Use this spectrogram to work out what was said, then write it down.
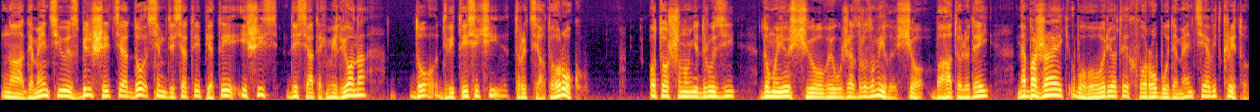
на деменцію збільшиться до 75,6 мільйона до 2030 року. Отож, шановні друзі, думаю, що ви вже зрозуміли, що багато людей не бажають обговорювати хворобу деменція відкрито,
